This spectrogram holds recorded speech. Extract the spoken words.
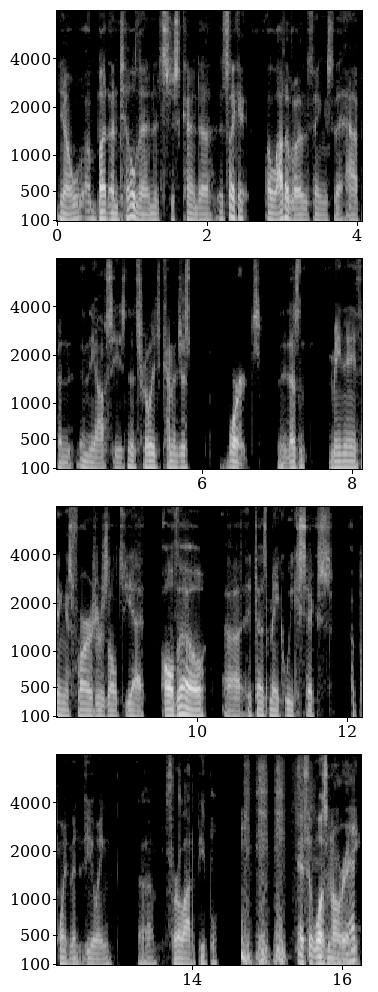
you know, uh, but until then, it's just kind of it's like a, a, lot of other things that happen in the off season. It's really kind of just words. It doesn't mean anything as far as results yet. Although uh, it does make week six appointment viewing uh, for a lot of people, if it wasn't already. That,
